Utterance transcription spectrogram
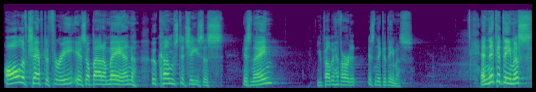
all of chapter 3 is about a man who comes to Jesus. His name, you probably have heard it, is Nicodemus. And Nicodemus,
